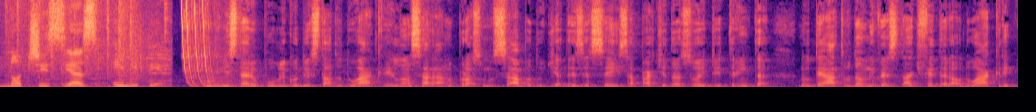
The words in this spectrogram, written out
Notícias MP. O Ministério Público do Estado do Acre lançará no próximo sábado, dia 16, a partir das 8h30, no Teatro da Universidade Federal do Acre,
